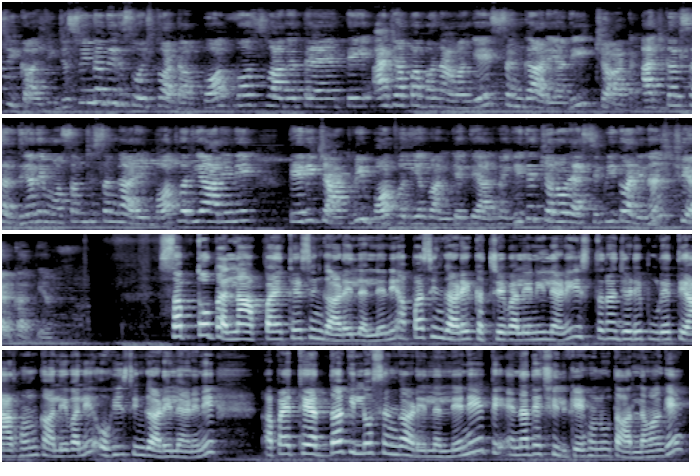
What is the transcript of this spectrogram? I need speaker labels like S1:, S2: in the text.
S1: ਸ੍ਰੀ ਅਕਾਲ ਜੀ। ਜਸਵਿੰਦਰ ਦੀ ਰਸੋਈ 'ਚ ਤੁਹਾਡਾ ਬਹੁਤ-ਬਹੁਤ ਸਵਾਗਤ ਹੈ ਤੇ ਅੱਜ ਆਪਾਂ ਬਣਾਵਾਂਗੇ ਸੰਘਾੜਿਆਂ ਦੀ ਚਾਟ। ਅੱਜ ਕੱਲ ਸਰਦੀਆਂ ਦੇ ਮੌਸਮ 'ਚ ਸੰਘਾੜੇ ਬਹੁਤ ਵਧੀਆ ਆ ਰਹੇ ਨੇ ਤੇ ਇਹਦੀ ਚਾਟ ਵੀ ਬਹੁਤ ਵਧੀਆ ਬਣ ਕੇ ਤਿਆਰ ਹੋਏਗੀ ਤੇ ਚਲੋ ਰੈਸਿਪੀ ਤੁਹਾਡੇ ਨਾਲ ਸ਼ੇਅਰ ਕਰਦੇ ਹਾਂ। ਸਭ ਤੋਂ ਪਹਿਲਾਂ ਆਪਾਂ ਇੱਥੇ ਸਿੰਗਾੜੇ ਲੈ ਲੈਣੇ। ਆਪਾਂ ਸਿੰਗਾੜੇ ਕੱਚੇ ਵਾਲੇ ਨਹੀਂ ਲੈਣੇ। ਇਸ ਤਰ੍ਹਾਂ ਜਿਹੜੇ ਪੂਰੇ ਤਿਆਰ ਹੋਣ ਕਾਲੇ ਵਾਲੇ, ਉਹੀ ਸਿੰਗਾੜੇ ਲੈਣੇ ਨੇ। ਆਪਾਂ ਇੱਥੇ ਅੱਧਾ ਕਿਲੋ ਸੰਘਾੜੇ ਲੈ ਲੈਣੇ ਤੇ ਇਹਨਾਂ ਦੇ ਛਿਲਕੇ ਹੁਣ ਉਤਾਰ ਲਵਾਂਗੇ।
